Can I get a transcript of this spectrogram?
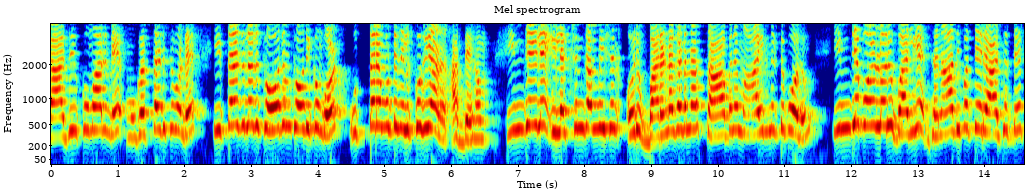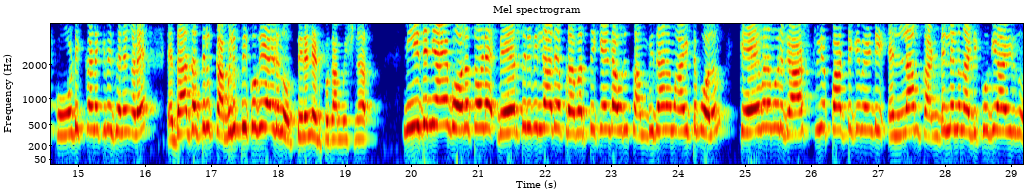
രാജീവ് കുമാറിന്റെ മുഖത്തടിച്ചുകൊണ്ട് ഇത്തരത്തിലൊരു ചോദ്യം ചോദിക്കുമ്പോൾ ഉത്തരമുട്ടി നിൽക്കുകയാണ് അദ്ദേഹം. ഇന്ത്യയിലെ ഇലക്ഷൻ കമ്മീഷൻ ഒരു ഭരണഘടനാ സ്ഥാപനമായിരുന്നിട്ട് പോലും ഇന്ത്യ പോലുള്ള ഒരു വലിയ ജനാധിപത്യ രാജ്യത്തെ കോടിക്കണക്കിന് ജനങ്ങളെ യഥാർത്ഥത്തിൽ കബളിപ്പിക്കുകയായിരുന്നു തിരഞ്ഞെടുപ്പ് കമ്മീഷണർ. നീതിന്യായ ബോധത്തോടെ വേർതിരിവില്ലാതെ പ്രവർത്തിക്കേണ്ട ഒരു സംവിധാനമായിട്ട് പോലും കേവലം ഒരു രാഷ്ട്രീയ പാർട്ടിക്ക് വേണ്ടി എല്ലാം കണ്ടില്ലെന്ന് നടിക്കുകയായിരുന്നു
